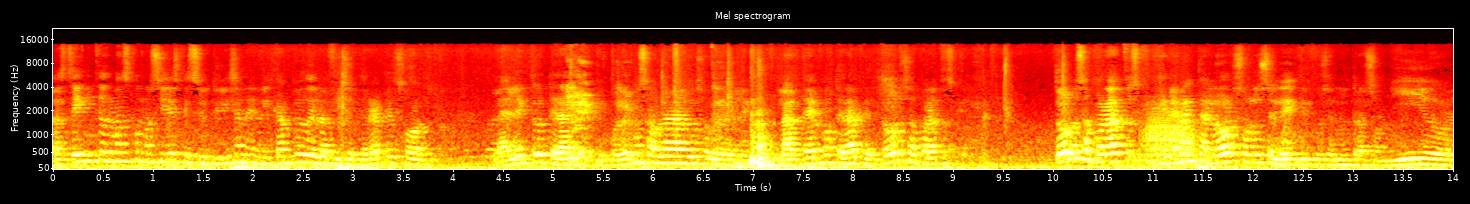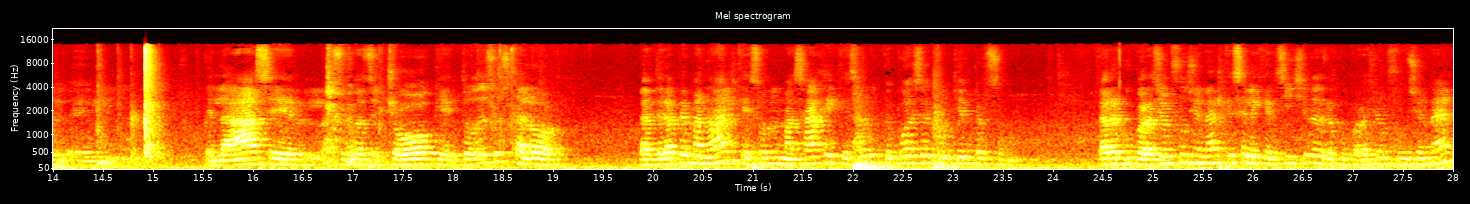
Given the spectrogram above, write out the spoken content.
Las técnicas más conocidas que se utilizan en el campo de la fisioterapia son la electroterapia, que podemos hablar algo sobre la termoterapia, todos los aparatos que todos los aparatos que generan calor son los eléctricos, el ultrasonido, el, el láser, las ondas de choque, todo eso es calor. La terapia manual, que son el masaje, que es algo que puede hacer cualquier persona. La recuperación funcional, que es el ejercicio de recuperación funcional,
